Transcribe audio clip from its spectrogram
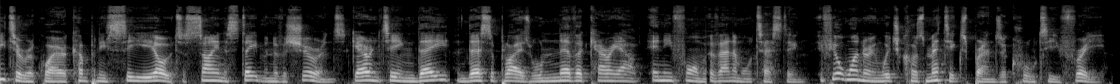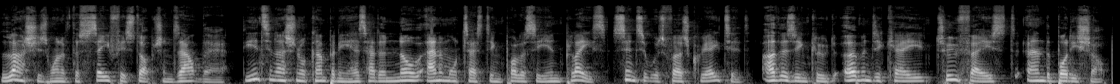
PETA require a company's CEO to sign a statement of assurance guaranteeing they and their suppliers will never carry out any form of animal testing. If you're wondering which cosmetics brands are cruelty free, Lush is one of the safest options out there. The international company has had a no animal testing policy in place since it was first created. Others include Urban Decay, Too Faced, and The Body Shop.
